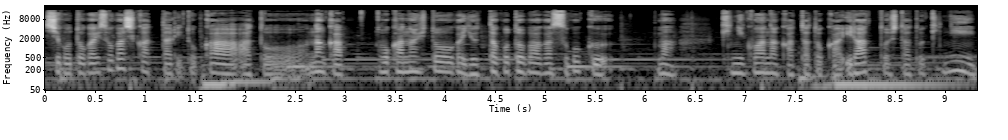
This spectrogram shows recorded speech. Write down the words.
仕事が忙しかったりとかあとなんか他の人が言った言葉がすごくまあ気に食わなかったとかイラッとした時に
